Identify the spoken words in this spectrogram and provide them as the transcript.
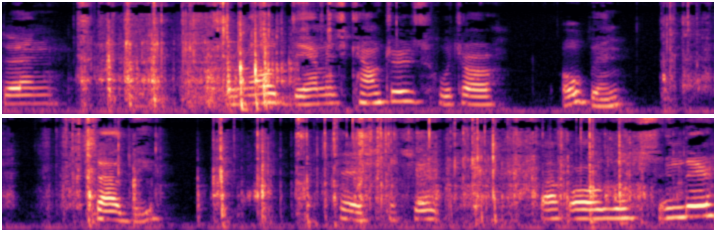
Then the damage counters, which are open. Sadly. Okay, let's get back all this in there.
